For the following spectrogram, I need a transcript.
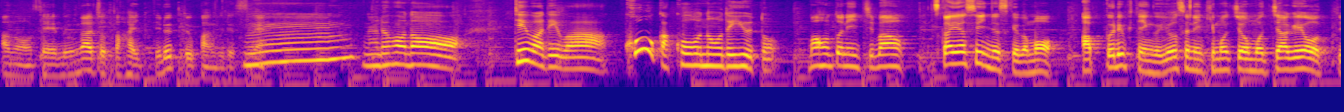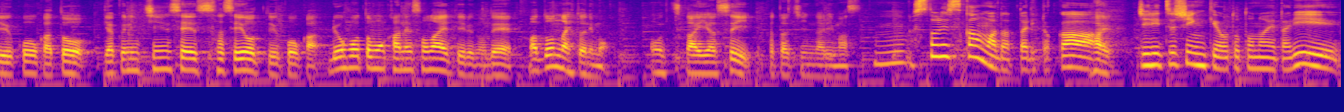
あの成分がちょっと入ってるっていう感じですね。ん。なるほど。ではでは効果効能で言うと？まあ本当に一番使いやすいんですけどもアップリフティング要するに気持ちを持ち上げようっていう効果と逆に鎮静させようっていう効果両方とも兼ね備えているので、まあ、どんな人にも使いやすい形になります。うんストレス緩和だったりとか、はい。自律神経を整えたり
